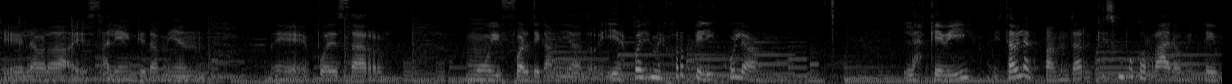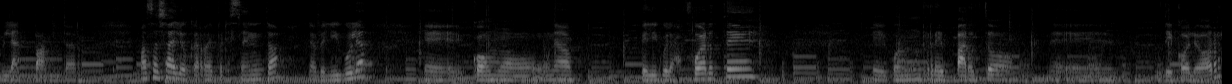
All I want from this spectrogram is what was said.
que la verdad es alguien que también eh, puede ser muy fuerte candidato. Y después, mejor película las que vi, está Black Panther, que es un poco raro que esté Black Panther. Más allá de lo que representa la película, eh, como una película fuerte, eh, con un reparto de color,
